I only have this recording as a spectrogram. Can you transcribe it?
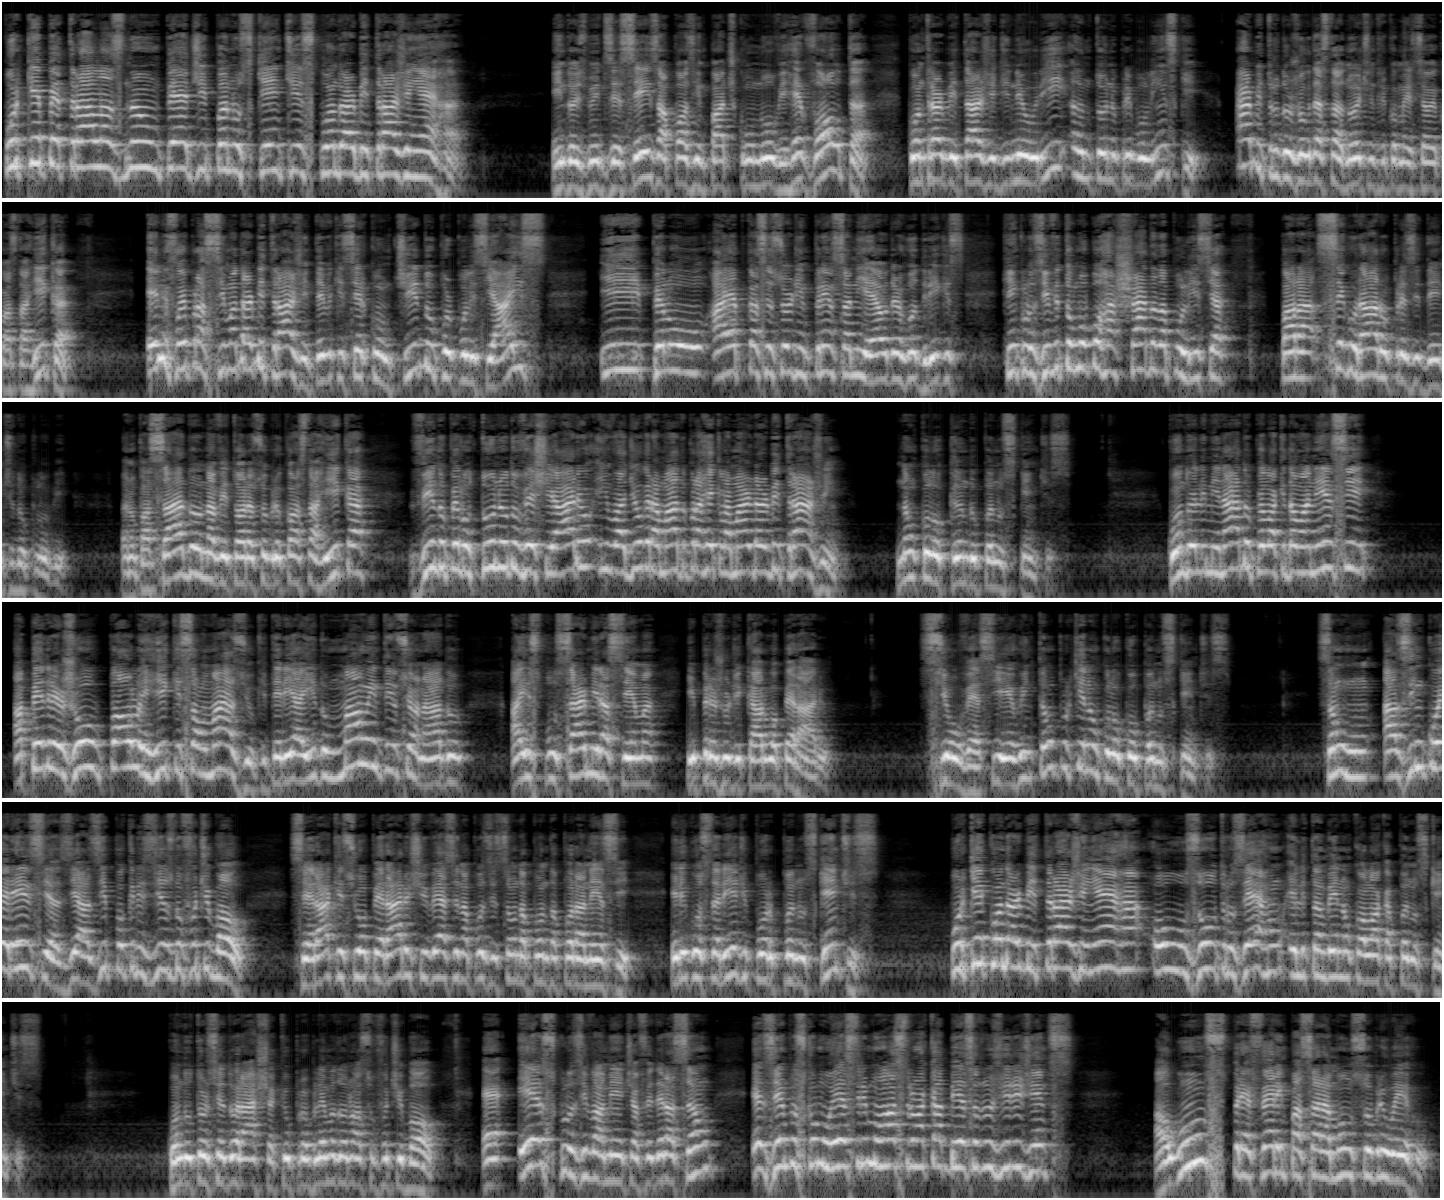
Por que Petralas não pede panos quentes quando a arbitragem erra? Em 2016, após empate com o Novo e revolta contra a arbitragem de Neuri Antônio Pribulinski, árbitro do jogo desta noite entre Comercial e Costa Rica, ele foi para cima da arbitragem, teve que ser contido por policiais e pelo, à época, assessor de imprensa Nielder Rodrigues, que inclusive tomou borrachada da polícia para segurar o presidente do clube. Ano passado, na vitória sobre o Costa Rica, vindo pelo túnel do vestiário, invadiu o gramado para reclamar da arbitragem, não colocando panos quentes. Quando eliminado pelo Aquidauanense, apedrejou o Paulo Henrique Salmásio, que teria ido mal intencionado a expulsar Miracema e prejudicar o operário. Se houvesse erro, então por que não colocou panos quentes? São as incoerências e as hipocrisias do futebol. Será que se o operário estivesse na posição da ponta poranense, ele gostaria de pôr panos quentes? Por que quando a arbitragem erra ou os outros erram, ele também não coloca panos quentes? Quando o torcedor acha que o problema do nosso futebol é exclusivamente a federação, Exemplos como este mostram a cabeça dos dirigentes. Alguns preferem passar a mão sobre o erro.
